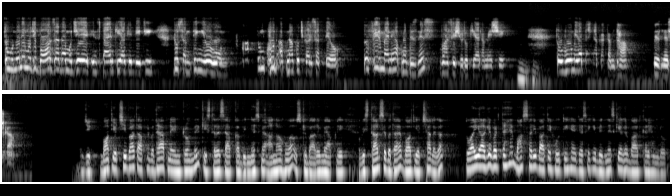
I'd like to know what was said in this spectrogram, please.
तो उन्होंने मुझे बहुत ज़्यादा मुझे इंस्पायर किया कि बेटी डू समथिंग योर ओन तुम खुद अपना कुछ कर सकते हो। तो फिर मैंने अपना बिज़नेस वहाँ से शुरू किया रमेश जी। हम्म, हम्म। तो वो मेरा पहला कदम था बिज़नेस का। जी। बहुत ही अच्छी बात आपने बताया। अपने इंट्रो में किस तरह से आपका बिज़नेस में आना हुआ, उसके बारे में आपने विस्तार से बताया। बहुत ही अच्छा लगा। तो आइए आगे बढ़ते हैं। बहुत सारी बातें होती हैं। जैसे कि बिज़नेस की अगर बात करें हम लोग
